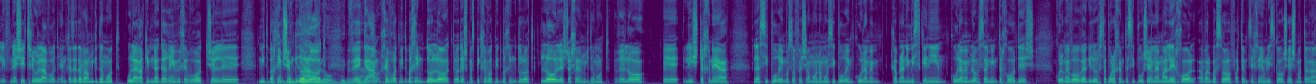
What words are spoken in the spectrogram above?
לפני שהתחילו לעבוד, אין כזה דבר מקדמות, אולי רק עם נגרים וחברות של אה, מטבחים שהן וגם גדולות, לא, וגם חברות מטבחים גדולות, אתה יודע, יש מספיק חברות מטבחים גדולות, לא לשחרר מקדמות, ולא אה, להשתכנע לסיפורים, בסוף יש המון המון סיפורים, כולם הם קבלנים מסכנים, כולם הם לא מסיימים את החודש, כולם יבואו ויגידו, יספרו לכם את הסיפור שאין להם מה לאכול, אבל בסוף אתם צריכים לזכור שיש מטרה,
